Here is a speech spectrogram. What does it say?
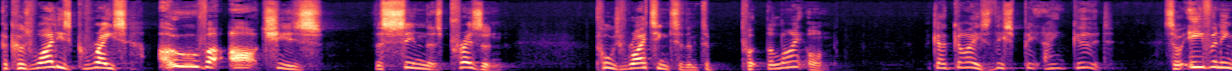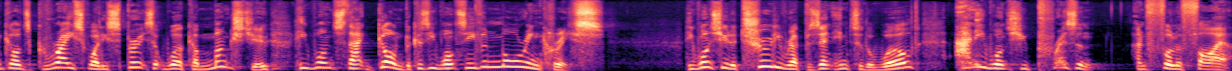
Because while His grace overarches the sin that's present, Paul's writing to them to put the light on. Go, guys, this bit ain't good. So, even in God's grace, while His Spirit's at work amongst you, He wants that gone because He wants even more increase. He wants you to truly represent Him to the world, and He wants you present and full of fire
